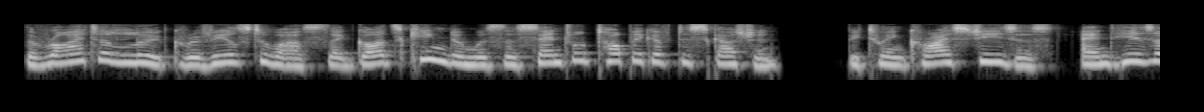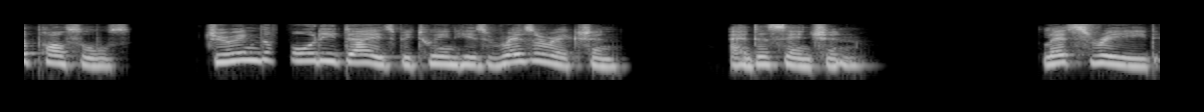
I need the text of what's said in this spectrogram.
the writer Luke reveals to us that God's kingdom was the central topic of discussion between Christ Jesus and his apostles during the 40 days between his resurrection and ascension. Let's read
